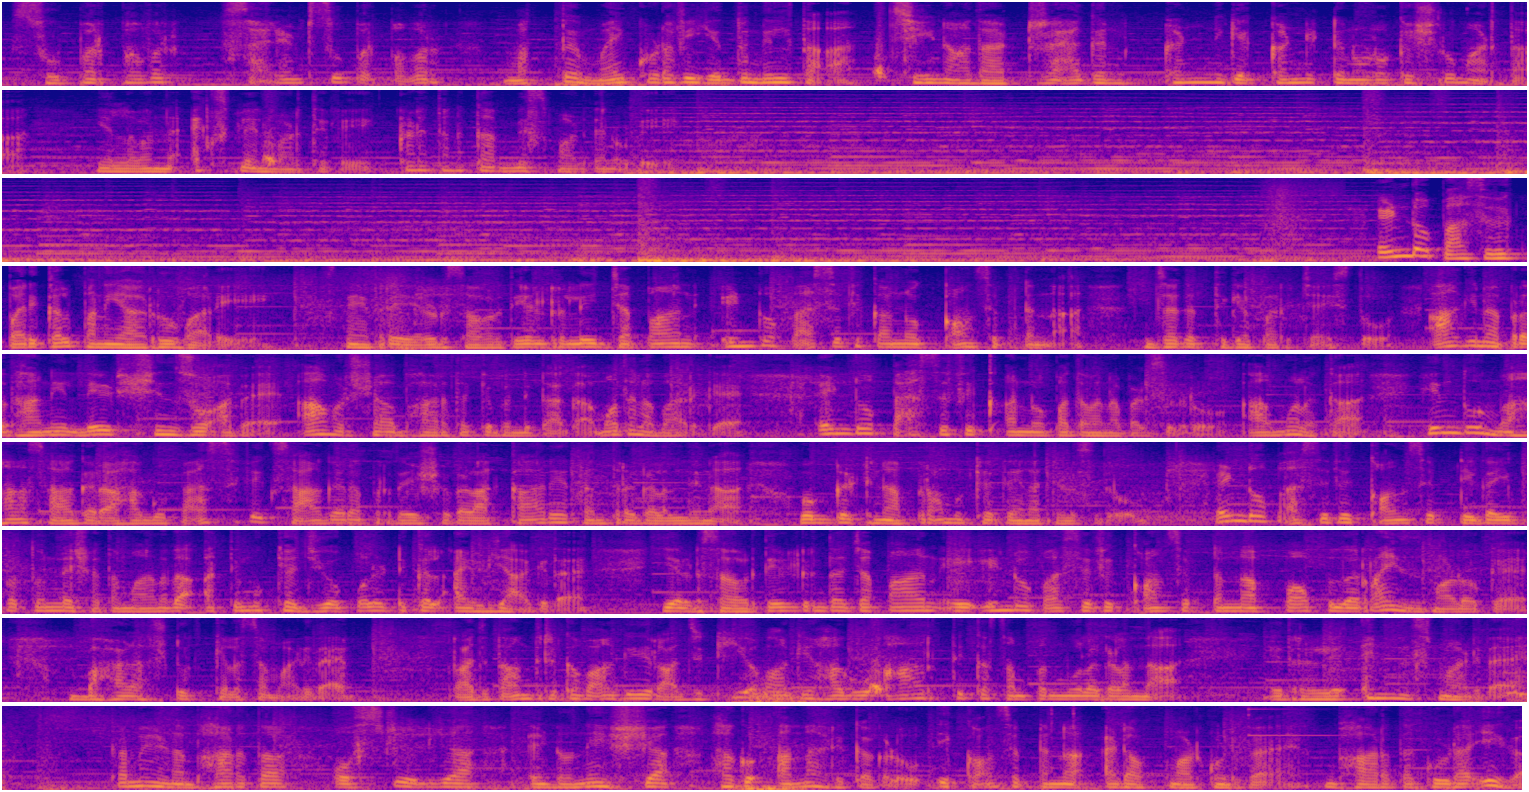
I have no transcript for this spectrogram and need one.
Super power, silent super power, ಮತ್ತೆ ಮೈ ಕೊಡವಿ ಎದ್ದು ನಿಲ್ತಾ? ಚೀನಾದ ಡ್ರ್ಯಾಗನ್ ಕಣ್ಣಿಗೆ ಕಣ್ಣಿಟ್ಟು ನೋಡೋಕೆ ಶುರು ಮಾಡ್ತಾ? ಎಲ್ಲವನ್ನ ಎಕ್ಸ್ಪ್ಲೇನ್ ಮಾಡ್ತೀವಿ. ಕಡೆ ತನಕ ಮಿಸ್ ಮಾಡಿದೆ ನೋಡಿ. ಇಂಡೋ ಪ್ಯಾಸಿಫಿಕ್ ಪರಿಕಲ್ಪನೆಯ ರೂವಾರಿ ಸ್ನೇಹಿತರೆ ಎರಡು ಸಾವಿರದ ಏಳರಲ್ಲಿ ಜಪಾನ್ ಇಂಡೋ ಪ್ಯಾಸಿಫಿಕ್ ಅನ್ನೋ ಕಾನ್ಸೆಪ್ಟ್ ಅನ್ನ ಜಗತ್ತಿಗೆ ಪರಿಚಯಿಸಿತು. ಆಗಿನ ಪ್ರಧಾನಿ ಲೇಟ್ ಶಿನ್ಝೋ ಅಬೆ ಆ ವರ್ಷ ಭಾರತಕ್ಕೆ ಬಂದಿದ್ದಾಗ ಮೊದಲ ಬಾರಿಗೆ ಇಂಡೋ ಪ್ಯಾಸಿಫಿಕ್ ಅನ್ನೋ ಪದವನ್ನು ಬಳಸಿದರು. ಆ ಮೂಲಕ ಹಿಂದೂ ಮಹಾಸಾಗರ ಹಾಗೂ ಪ್ಯಾಸಿಫಿಕ್ ಸಾಗರ ಪ್ರದೇಶಗಳ ಕಾರ್ಯತಂತ್ರಗಳಲ್ಲಿನ ಒಗ್ಗಟ್ಟಿನ ಪ್ರಾಮುಖ್ಯತೆಯನ್ನು ತಿಳಿಸಿದರು. ಇಂಡೋ ಪ್ಯಾಸಿಫಿಕ್ ಕಾನ್ಸೆಪ್ಟ್ ಈಗ ಇಪ್ಪತ್ತೊಂದನೇ ಶತಮಾನದ ಅತಿ ಮುಖ್ಯ ಜಿಯೋಪೊಲಿಟಿಕಲ್ ಐಡಿಯಾ ಆಗಿದೆ. ಎರಡು ಸಾವಿರದ ಏಳರಿಂದ ಜಪಾನ್ ಈ ಇಂಡೋ ಪ್ಯಾಸಿಫಿಕ್ ಕಾನ್ಸೆಪ್ಟ್ ಅನ್ನ ಪಾಪ್ಯುಲರೈಸ್ ಮಾಡೋಕೆ ಬಹಳಷ್ಟು ಕೆಲಸ ಮಾಡಿದೆ. ರಾಜತಾಂತ್ರಿಕವಾಗಿ, ರಾಜಕೀಯವಾಗಿ ಹಾಗೂ ಆರ್ಥಿಕ ಸಂಪನ್ಮೂಲಗಳನ್ನು ಇದರಲ್ಲಿ ಇನ್ವೆಸ್ಟ್ ಮಾಡಿದೆ. ಕ್ರಮೇಣ ಭಾರತ, ಆಸ್ಟ್ರೇಲಿಯಾ, ಇಂಡೋನೇಷ್ಯಾ ಹಾಗೂ ಅಮೆರಿಕಗಳು ಈ ಕಾನ್ಸೆಪ್ಟನ್ನು ಅಡಾಪ್ಟ್ ಮಾಡಿಕೊಂಡಿವೆ. ಭಾರತ ಕೂಡ ಈಗ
